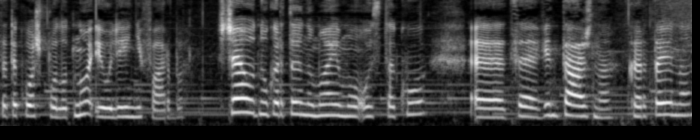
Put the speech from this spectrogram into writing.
Це також полотно і олійні фарби. Ще одну картину маємо ось таку. Е, Це вінтажна картина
